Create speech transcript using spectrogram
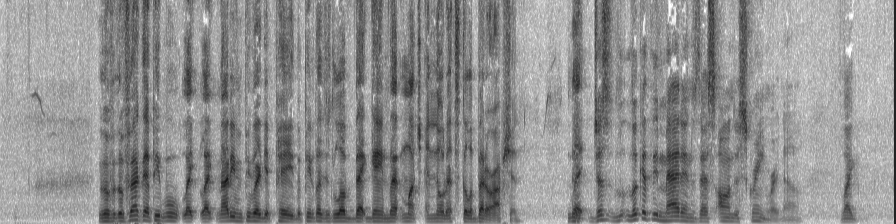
the the fact that people like like not even people that get paid, but people that just love that game that much and know that's still a better option. That just look at the Maddens that's on the screen right now. Like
